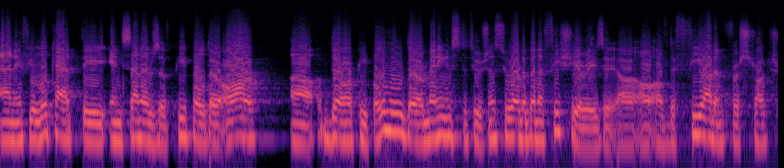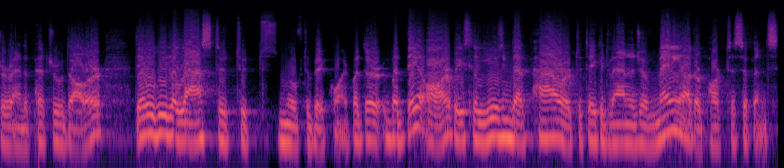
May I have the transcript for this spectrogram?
And if you look at the incentives of people, there are uh, there are people who, there are many institutions who are the beneficiaries uh, of the fiat infrastructure and the petrodollar. They will be the last to, to move to Bitcoin, but they but they are basically using that power to take advantage of many other participants,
